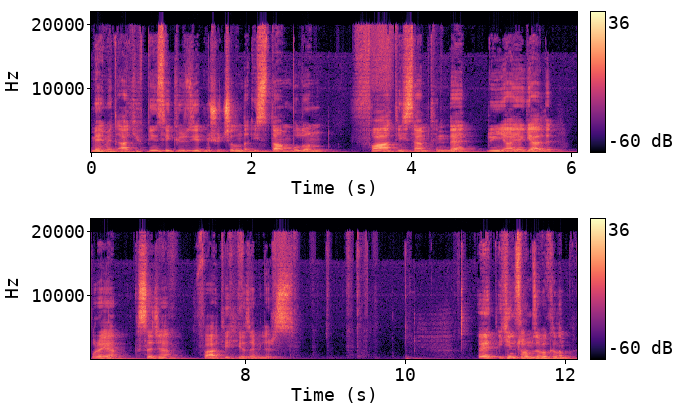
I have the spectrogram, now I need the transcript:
Mehmet Akif 1873 yılında İstanbul'un Fatih semtinde dünyaya geldi. Buraya kısaca Fatih yazabiliriz. Evet ikinci sorumuza bakalım.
